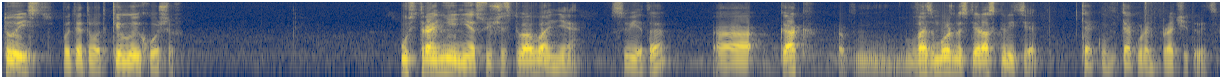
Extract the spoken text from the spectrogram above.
То есть вот это вот килой хошев, устранение существования света э, как возможности раскрытия так, так вроде прочитывается.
